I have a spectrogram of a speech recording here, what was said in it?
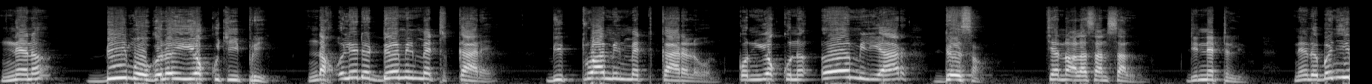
nee na bii moo gën a yokk ci prix ndax au lieu de 2000 mètres carrés bi 3000 mètres carrés la woon kon yokk na 1 milliard 200 Thierno Alassane Sall di nettali nee na ba ñuy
